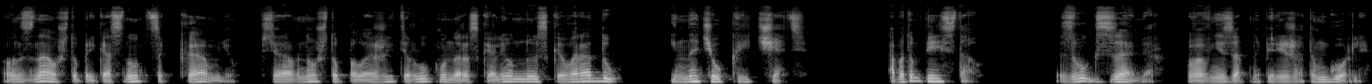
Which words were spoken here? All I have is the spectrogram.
Он знал, что прикоснуться к камню все равно, что положить руку на раскаленную сковороду, и начал кричать. А потом перестал. Звук замер во внезапно пережатом горле.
